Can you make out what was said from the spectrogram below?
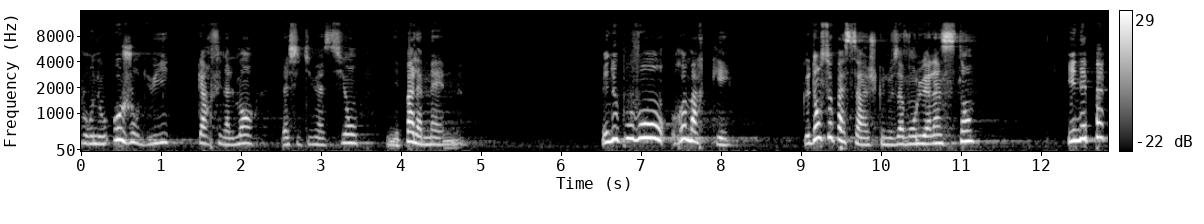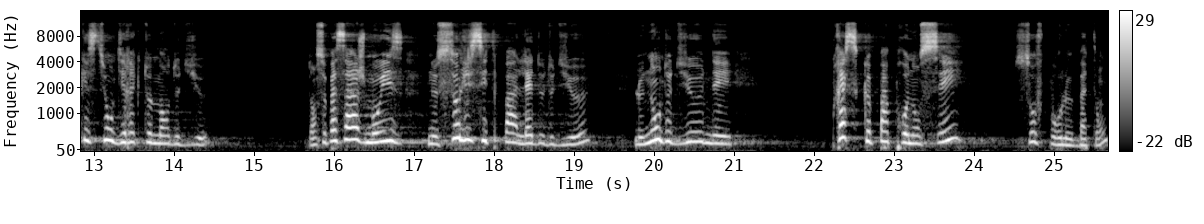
pour nous aujourd'hui, car finalement, la situation n'est pas la même. Mais nous pouvons remarquer que dans ce passage que nous avons lu à l'instant, il n'est pas question directement de Dieu. Dans ce passage, Moïse ne sollicite pas l'aide de Dieu, le nom de Dieu n'est presque pas prononcé, sauf pour le bâton,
